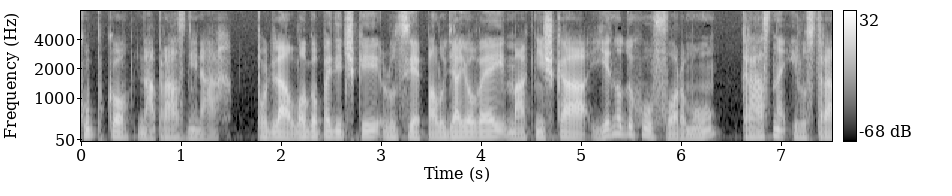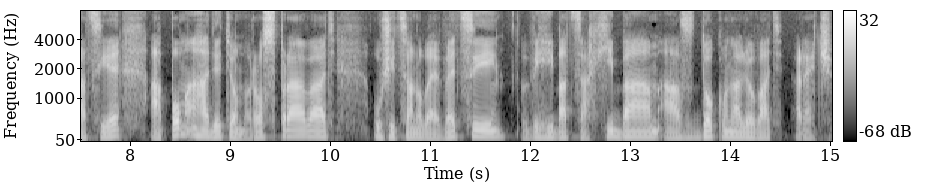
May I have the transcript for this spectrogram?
Kupko na prázdninách. Podľa logopedičky Lucie Paluďajovej má knižka jednoduchú formu, krásne ilustrácie a pomáha deťom rozprávať, učiť sa nové veci, vyhybať sa chybám a zdokonaľovať reč.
